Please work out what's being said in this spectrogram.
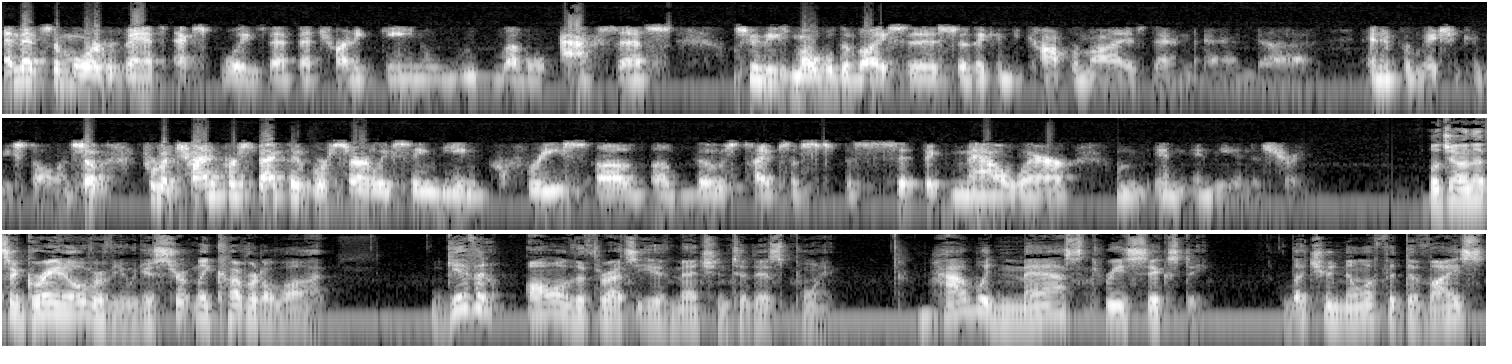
And then some more advanced exploits that, that try to gain root level access to these mobile devices so they can be compromised and, and uh, and information can be stolen. So, from a trend perspective, we're certainly seeing the increase of, of those types of specific malware um, in, in the industry. Well, John, that's a great overview, and you certainly covered a lot. Given all of the threats that you've mentioned to this point, how would MaaS360 let you know if a device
